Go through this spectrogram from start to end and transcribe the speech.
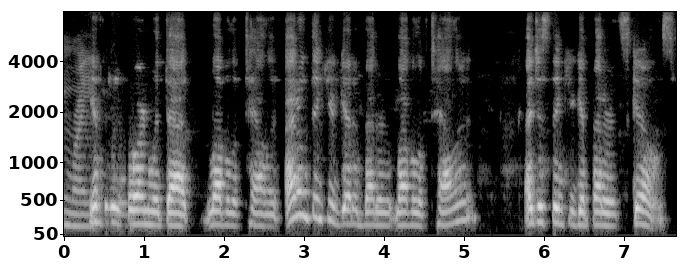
Right. You have to be born with that level of talent. I don't think you get a better level of talent I just think you get better at skills,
